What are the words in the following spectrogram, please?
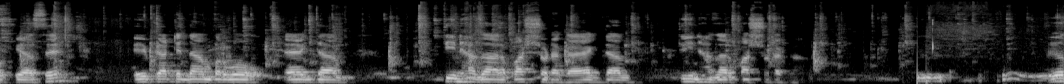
ওকে আছে। এই পেয়ারটির দাম পড়ব একদম তিন হাজার পাঁচশো টাকা, একদম তিন হাজার পাঁচশো টাকা। প্রিয়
